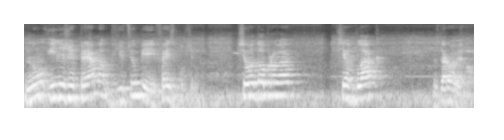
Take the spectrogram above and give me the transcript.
ну или же прямо в YouTube и Фейсбуке. Всего доброго, всех благ, здоровья!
